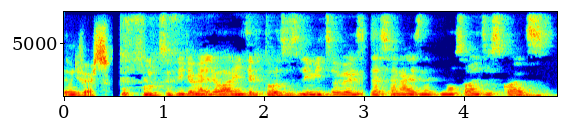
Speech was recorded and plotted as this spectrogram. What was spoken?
universo. O fluxo fica melhor entre todos os limites organizacionais, né? Não só entre os squads.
